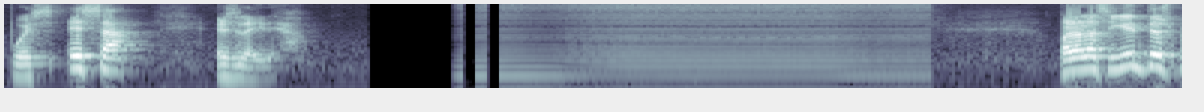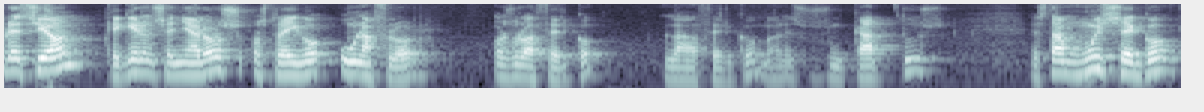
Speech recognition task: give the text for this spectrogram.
pues esa es la idea. Para la siguiente expresión que quiero enseñaros, os traigo una flor, os lo acerco, la acerco, ¿vale? Eso es un cactus, está muy seco,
